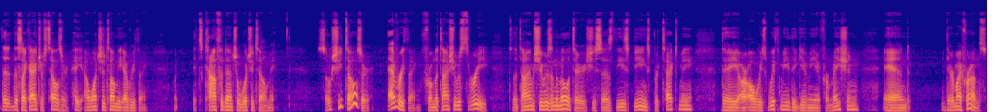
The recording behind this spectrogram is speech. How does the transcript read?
the, the psychiatrist tells her, hey, I want you to tell me everything. It's confidential what you tell me. So she tells her everything from the time she was three to the time she was in the military. She says, These beings protect me. They are always with me. They give me information. And they're my friends.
